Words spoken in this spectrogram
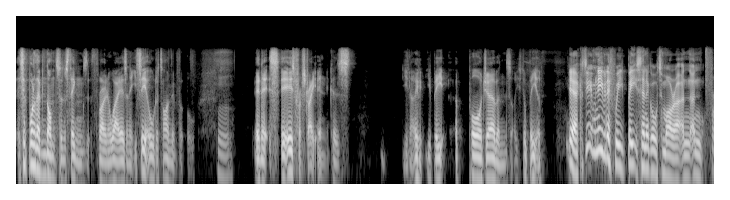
It's just one of them nonsense things that's thrown away, isn't it? You see it all the time in football, Hmm. and it's it is frustrating because you know you beat a poor Germans, you still beat them. Yeah, because even even if we beat Senegal tomorrow and and Fr-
